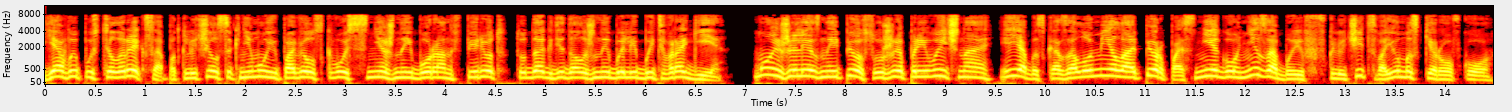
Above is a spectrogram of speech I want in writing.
Я выпустил Рекса, подключился к нему и повел сквозь снежный буран вперед, туда, где должны были быть враги. Мой железный пес уже привычно, и я бы сказал умело, опер по снегу, не забыв включить свою маскировку.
